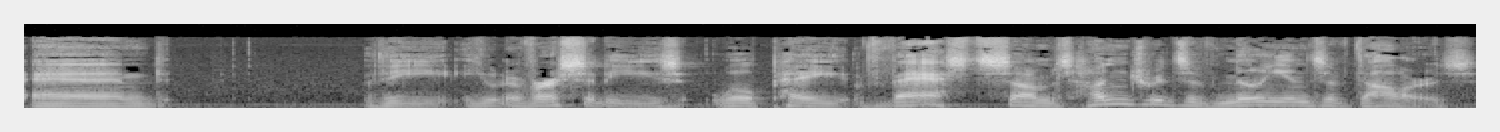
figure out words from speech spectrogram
And the universities will pay vast sums, hundreds of millions of dollars,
